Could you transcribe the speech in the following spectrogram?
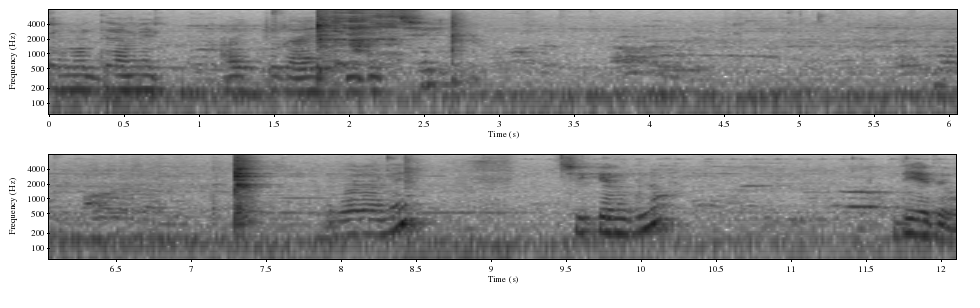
এর মধ্যে আমি আর একটু রাইস দিয়ে দিচ্ছি এবার আমি চিকেনগুলো দিয়ে দেব।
